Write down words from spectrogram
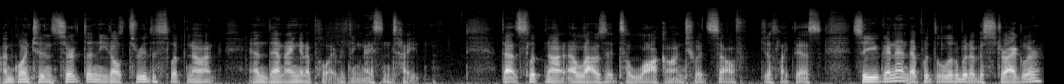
I'm going to insert the needle through the slip knot and then I'm gonna pull everything nice and tight that slip knot allows it to lock onto itself just like this. So you're gonna end up with a little bit of a straggler.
